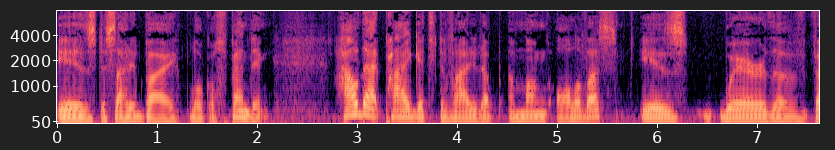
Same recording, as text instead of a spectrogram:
is decided by local spending. How that pie gets divided up among all of us is where the v-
